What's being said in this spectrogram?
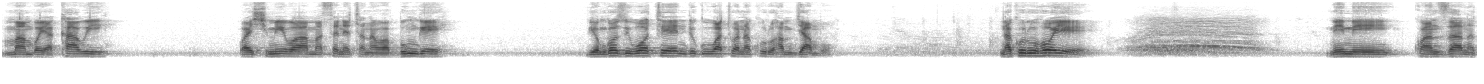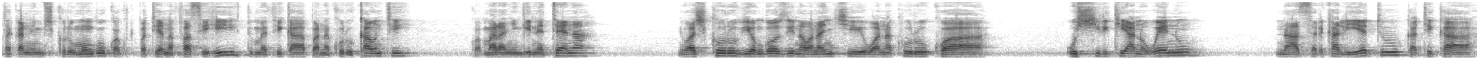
mambo ya kawi, waheshimiwa maseneta na wabunge, viongozi wote, ndugu watu wa Nakuru, hamjambo? Nakuru hoye! Mimi kwanza nataka nimshukuru Mungu kwa kutupatia nafasi hii. Tumefika hapa Nakuru County kwa mara nyingine tena. Niwashukuru viongozi na wananchi wa Nakuru kwa ushirikiano wenu na serikali yetu katika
